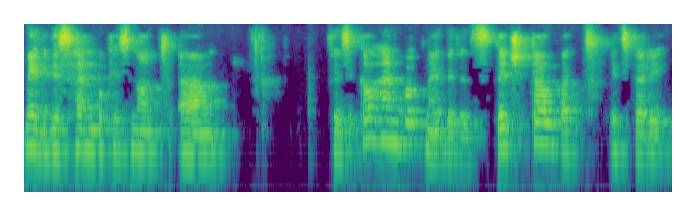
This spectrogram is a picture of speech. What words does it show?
Maybe this handbook is not um, physical handbook, maybe it's digital, but it's very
